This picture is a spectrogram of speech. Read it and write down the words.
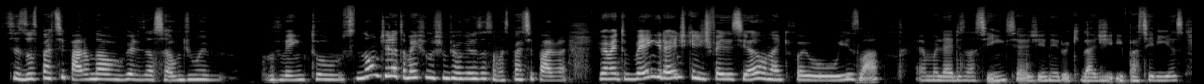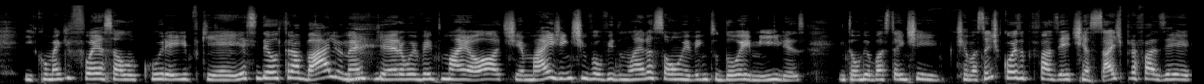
Vocês duas participaram da organização de um evento, não diretamente no time de organização, mas participaram, né? De um evento bem grande que a gente fez esse ano, né? Que foi o ISLA, é Mulheres na Ciência, Gênero, Equidade e Parcerias. E como é que foi essa loucura aí? Porque esse deu trabalho, né? Porque era um evento maior, tinha mais gente envolvida, não era só um evento do Emílias. Então deu bastante, tinha bastante coisa para fazer, tinha site para fazer,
